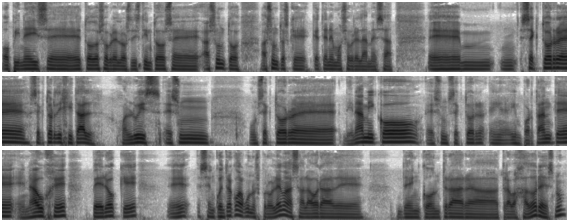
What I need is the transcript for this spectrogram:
opinéis eh, todo sobre los distintos eh, asuntos, asuntos que, tenemos sobre la mesa. Em, sector, sector digital, Juan Luis, es un, un sector dinámico, es un sector importante, en auge, pero que eh, se encuentra con algunos problemas a la hora de, encontrar a trabajadores, ¿no?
